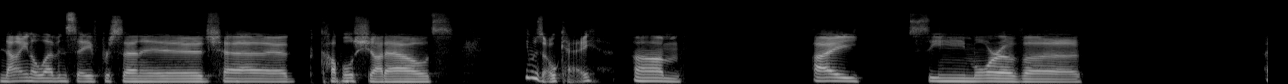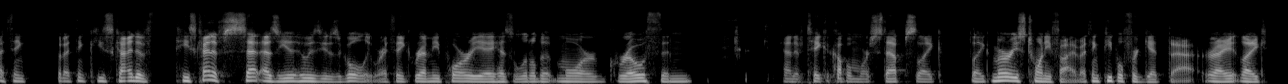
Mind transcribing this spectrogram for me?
9 11 save percentage, had a couple shutouts. He was okay. Um I see more of a I think but I think he's kind of he's kind of set as he who is he as a goalie, where I think Remy Poirier has a little bit more growth and can kind of take a couple more steps. Like like Murray's 25. I think people forget that, right? Like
